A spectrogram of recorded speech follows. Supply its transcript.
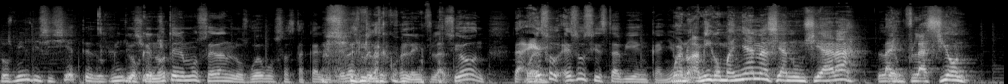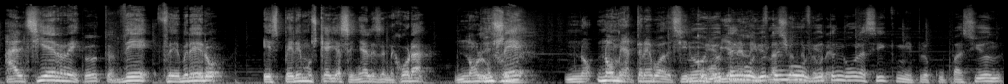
2017, 2018. Lo que no tenemos eran los huevos hasta acá, literalmente con la inflación. O sea, Bueno. eso, eso sí está bien cañón. Bueno, amigo, mañana se anunciará la inflación al cierre Puta. de febrero. Esperemos que haya señales de mejora. No lo Hijo. sé. No, no me atrevo a decir No, cómo yo viene tengo, la yo inflación tengo, de yo tengo ahora sí mi preocupación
